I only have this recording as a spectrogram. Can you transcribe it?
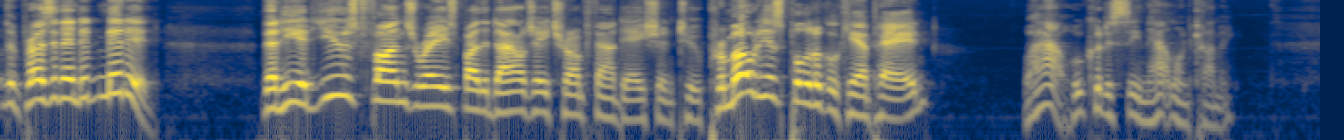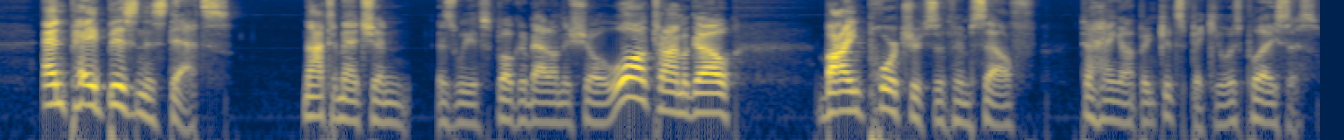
The president admitted that he had used funds raised by the Donald J. Trump Foundation to promote his political campaign. Wow, who could have seen that one coming? And pay business debts. Not to mention, as we have spoken about on the show a long time ago, buying portraits of himself to hang up in conspicuous places.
